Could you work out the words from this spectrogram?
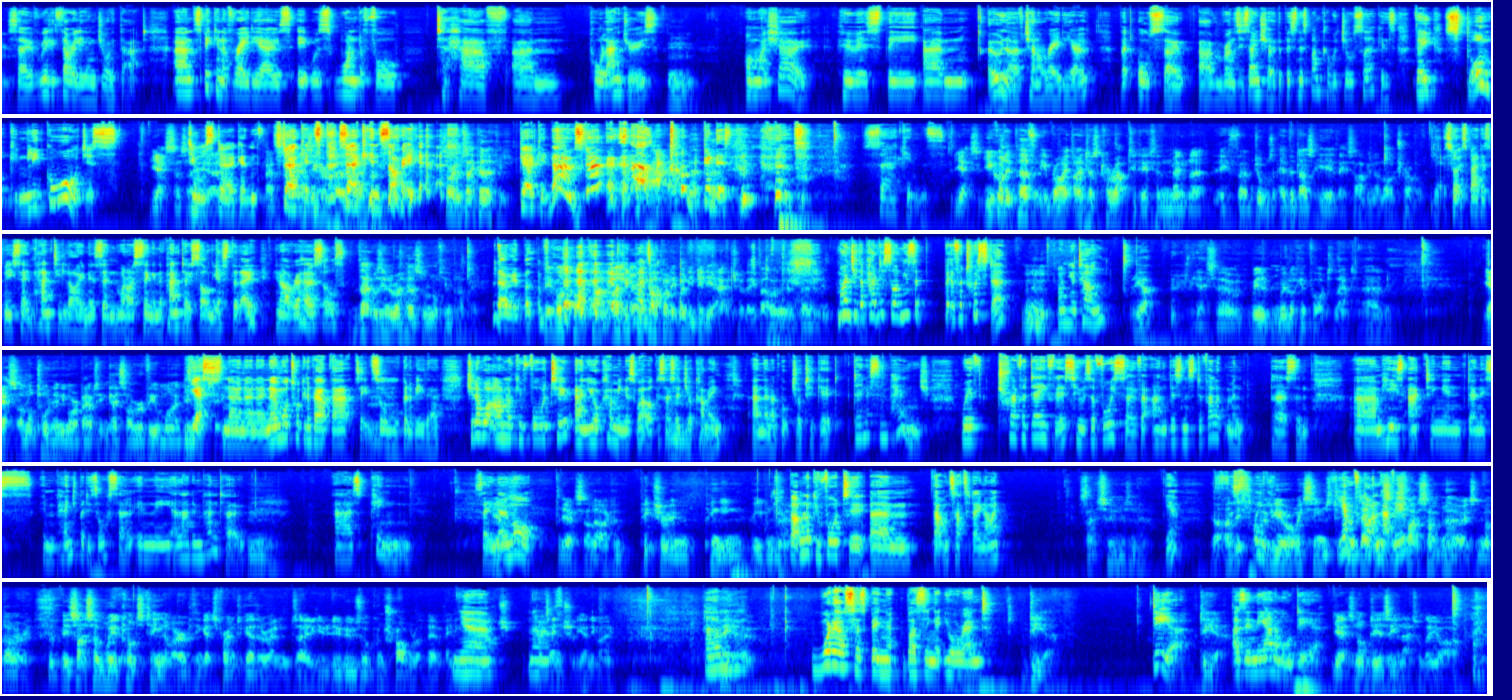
So really thoroughly enjoyed that. And speaking of radios, it was wonderful to have um, Paul Andrews Mm. on my show, who is the um, owner of Channel Radio, but also um, runs his own show, The Business Bunker, with Jules Sturkins. They stonkingly gorgeous. Yes, as Jules a, um, Sturkins. as- as Sturkins. he refers to- Sturkins, sorry. Sorry, was that Gherkin? Gherkin. No, Sturkins. Oh, goodness. Sturkins. Yes, you got it perfectly right. I just corrupted it and meant that if um, Jules ever does hear this, I'm in a lot of trouble. Yeah, it's not as bad as me saying panty liners and when I was singing the panto song yesterday in our rehearsals. That was in a rehearsal, not in public. No, it was. It was quite fun. I did pick up on it when you did it actually, but I wasn't going to say anything. Mind you, the panto song is a bit of a twister on your tongue. Yeah, yes, uh, we're, we're looking forward to that. Um, yes, I'm not talking any more about it in case I reveal my identity. Yes, no, no, no, no more talking about that. It's all mm. going to be there. Do you know what I'm looking forward to? And you're coming as well because I said mm. you're coming, and then I booked your ticket. Dennis and Penge with Trevor Davis, who is a voiceover and business development person. Um, he's acting in Dennis Impenge, but he's also in the Aladdin Panto mm. as Ping. Say no more. Yes, I know. I can picture him pinging even now. But I'm looking forward to um, that on Saturday night. it's that soon, isn't it? Yeah. Yeah, this time of year always seems to You haven't be forgotten, dates. have It's you? Like some no, it's in my diary. It's like some weird concertina where everything gets thrown together and uh, you, you lose all control of it, anything Yeah. much No, it's- potentially anyway. Um, hey What else has been buzzing at your end? deer, Deer, deer. as in the animal deer. Yes, not deer Zeenat, although you are.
